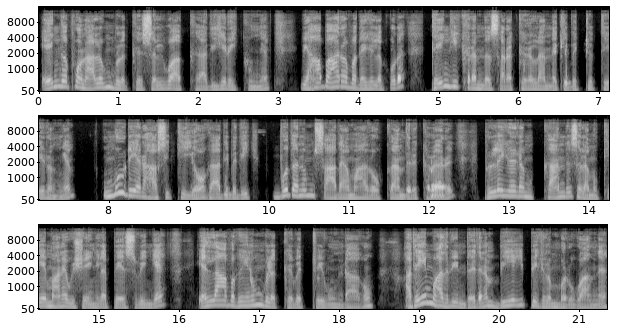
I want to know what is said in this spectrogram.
எங்க போனாலும் உங்களுக்கு செல்வாக்கு அதிகரிக்குங்க. வியாபார வகையில கூட தேங்கி கிடந்த சரக்குகள் அன்னைக்கு விட்டு தீருங்க. உங்களுடைய ராசிக்கு யோகாதிபதி புதனும் சாதகமாக உட்கார்ந்துருக்கிறாரு. பிள்ளைகளிடம் உட்கார்ந்து சில முக்கியமான விஷயங்களை பேசுவீங்க. எல்லா வகையிலும் உங்களுக்கு வெற்றி உண்டாகும். அதே மாதிரி இன்றைய தினம் பிஐபிகளும் வருவாங்க.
